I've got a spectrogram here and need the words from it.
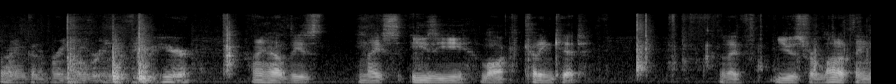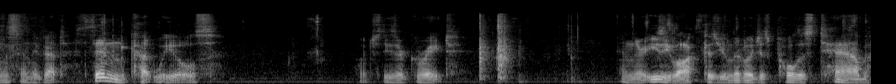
I'm going to bring over into view here. I have these nice easy lock cutting kit that I've used for a lot of things and they've got thin cut wheels which these are great and they're easy lock because you literally just pull this tab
